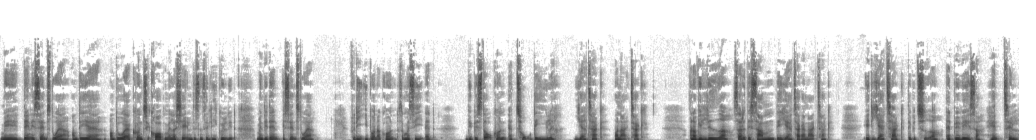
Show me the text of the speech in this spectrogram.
Med den essens du er. Om, det er, om du er kun til kroppen eller sjælen, det er sådan set ligegyldigt. Men det er den essens du er. Fordi i bund og grund, så kan man sige, at vi består kun af to dele. Ja tak og nej tak. Og når vi leder, så er det det samme. Det er ja tak og nej tak. Et ja tak, det betyder at bevæge sig hen til.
